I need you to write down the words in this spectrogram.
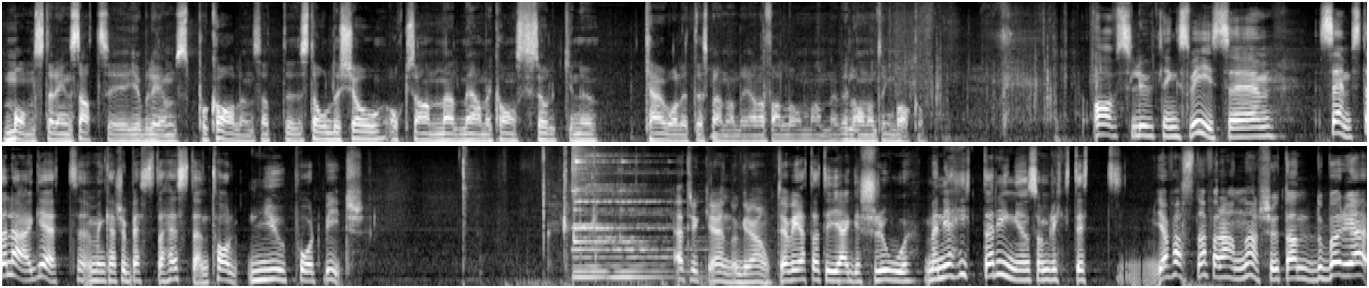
monsterinsats i jubileumspokalen. Så att eh, Stole the Show också anmäld med amerikansk sulky nu kan ju vara lite spännande i alla fall om man vill ha någonting bakom. Avslutningsvis, eh, sämsta läget, men kanske bästa hästen, 12 Newport Beach. Jag trycker ändå grönt. Jag vet att det är Jägersro, men jag hittar ingen som riktigt jag fastnar för annars. Utan då börjar jag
